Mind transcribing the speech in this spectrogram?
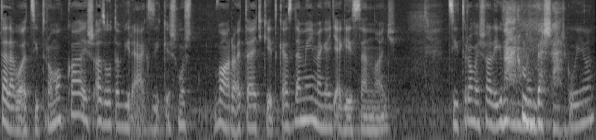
tele volt citromokkal, és azóta virágzik, és most van rajta egy-két kezdemény, meg egy egészen nagy citrom, és alig várom, hogy besárguljon.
